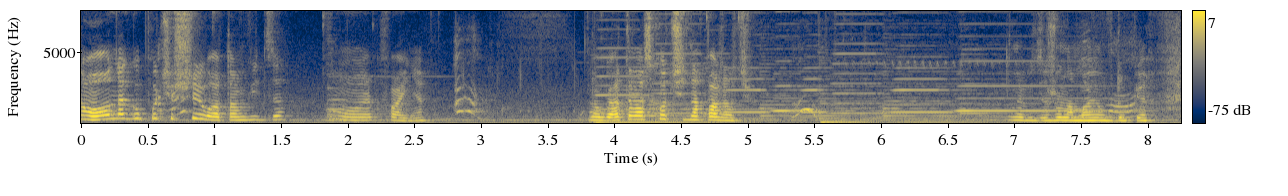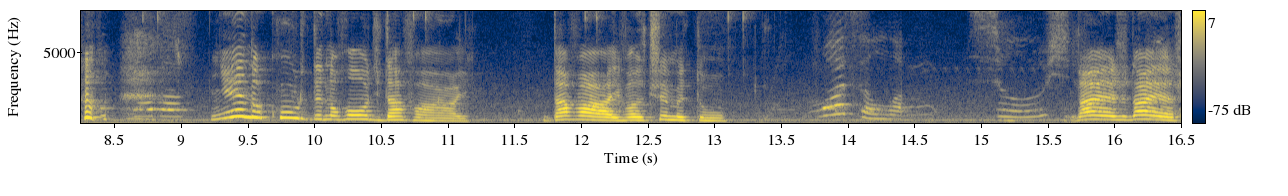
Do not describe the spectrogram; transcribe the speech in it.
O, ona go pocieszyła, tam widzę. O, jak fajnie. Dobra, a teraz chodź się naparzać. Ja widzę, że ona mają w dupie. Nie no, kurde, no chodź, dawaj. Dawaj, walczymy tu. Dajesz, dajesz.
